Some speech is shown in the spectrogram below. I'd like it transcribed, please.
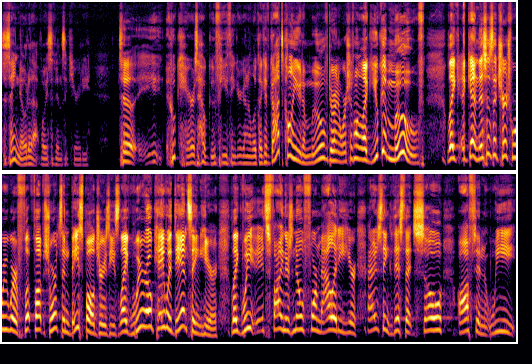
to say no to that voice of insecurity? To who cares how goofy you think you're going to look? Like if god's calling you to move during a worship song like you can move. Like again this is a church where we wear flip-flop shorts and baseball jerseys. Like we're okay with dancing here. Like we it's fine. There's no formality here. And i just think this that so often we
